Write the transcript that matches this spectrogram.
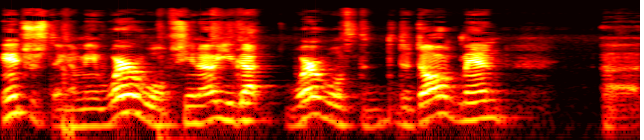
interesting. I mean, werewolves. You know, you got werewolves. The, the dog man uh,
